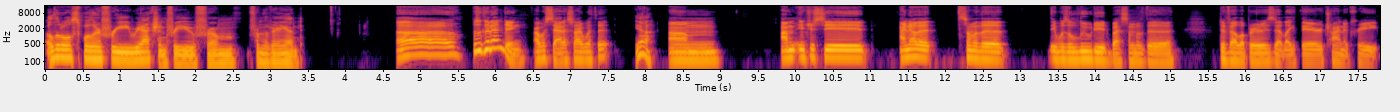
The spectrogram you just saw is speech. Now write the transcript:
a little spoiler free reaction for you from from the very end. Uh, it was a good ending. I was satisfied with it. Yeah. Um, I'm interested. I know that some of the it was alluded by some of the developers that like they're trying to create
